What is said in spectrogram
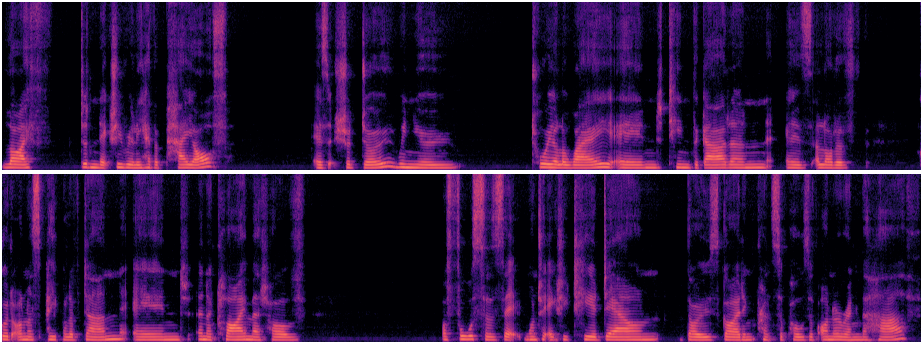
life didn't actually really have a payoff as it should do when you toil away and tend the garden as a lot of good honest people have done and in a climate of of forces that want to actually tear down those guiding principles of honoring the hearth.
